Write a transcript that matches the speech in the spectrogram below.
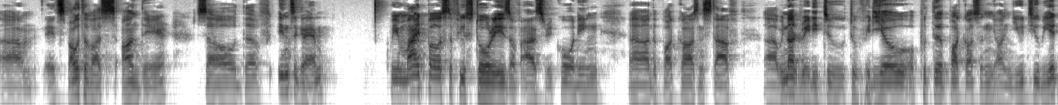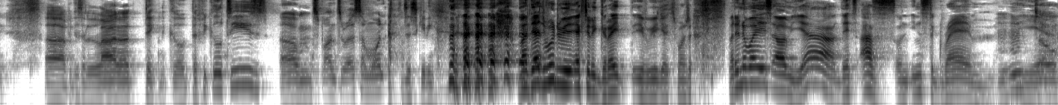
Um, it's both of us on there. So the f- Instagram, we might post a few stories of us recording uh, the podcast and stuff. Uh, we're not ready to to video or put the podcast on, on YouTube yet uh, because a lot of technical difficulties. Um, sponsor us, someone. Just kidding. but that would be actually great if we get sponsored. But anyways, um, yeah, that's us on Instagram. Yeah. So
